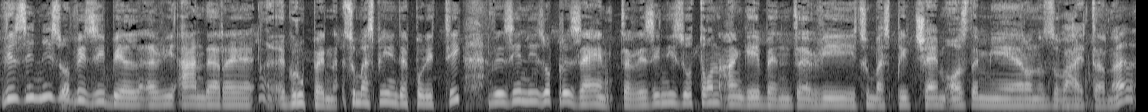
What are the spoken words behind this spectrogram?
Wir sind nicht so visibel äh, wie andere äh, Gruppen, zum Beispiel in der Politik. Wir sind nicht so präsent, wir sind nicht so tonangebend äh, wie zum Beispiel Cem Ozdemir und so weiter. Ne?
